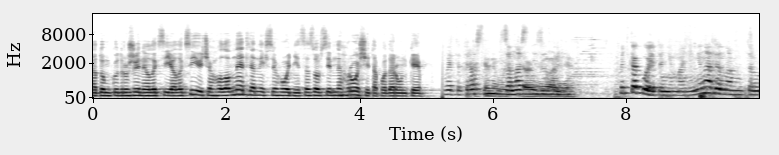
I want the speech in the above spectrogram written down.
На думку дружини Олексія Олексійовича, головне для них сьогодні це зовсім не гроші та подарунки. В этот раз за нас не забыли. Хоть какое-то внимание. Не надо нам там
